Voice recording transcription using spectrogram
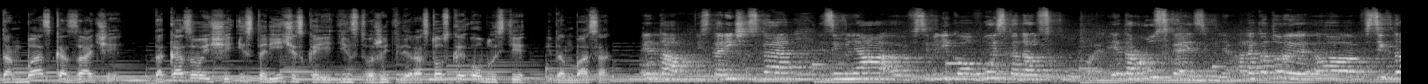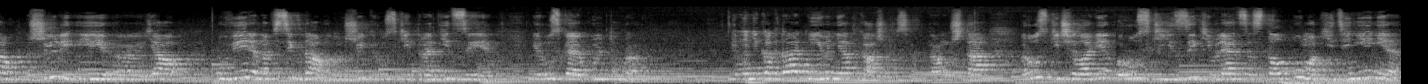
«Донбасс казачий», доказывающий историческое единство жителей Ростовской области и Донбасса. Это историческая земля э, Всевеликого войска Донского. Это русская земля, на которой э, всегда жили, и э, я уверена, всегда будут жить русские традиции и русская культура. И мы никогда от нее не откажемся, потому что русский человек, русский язык является столпом объединения,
